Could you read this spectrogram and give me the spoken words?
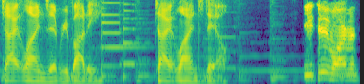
Tight lines, everybody. Tight lines, Dale. You too, Marvin.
